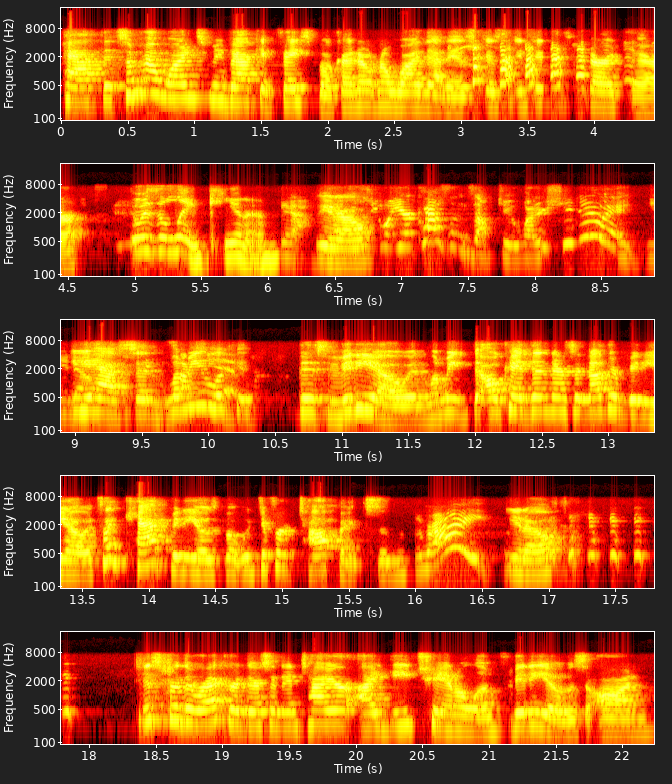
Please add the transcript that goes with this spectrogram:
path that somehow winds me back at Facebook. I don't know why that is because it didn't start there. It was a link, you know. yeah. you know. see what your cousin's up to. What is she doing? You know. yes, and let me look you. at this video and let me. Okay, then there's another video. It's like cat videos, but with different topics and Right. you know. just for the record, there's an entire ID channel of videos on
